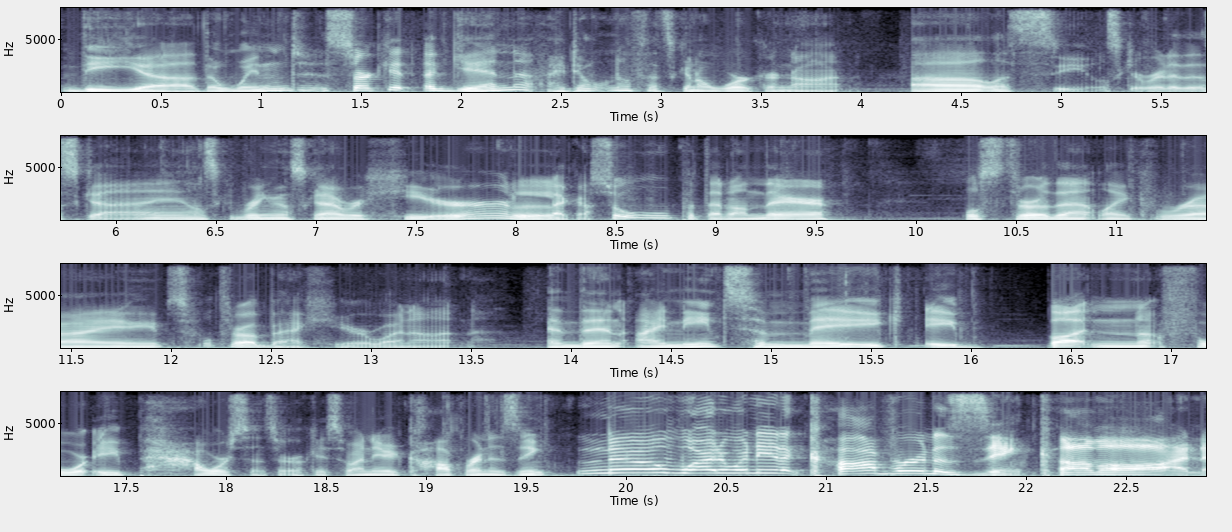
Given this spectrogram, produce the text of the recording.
the uh, the wind circuit again. I don't know if that's gonna work or not. Uh, let's see. Let's get rid of this guy. Let's bring this guy over here, like a so. Put that on there. Let's throw that like right. We'll throw it back here. Why not? And then I need to make a button for a power sensor. Okay, so I need a copper and a zinc. No, why do I need a copper and a zinc? Come on.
